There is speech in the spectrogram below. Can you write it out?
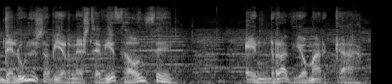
De lunes a viernes de 10 a 11 en Radio Marca.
